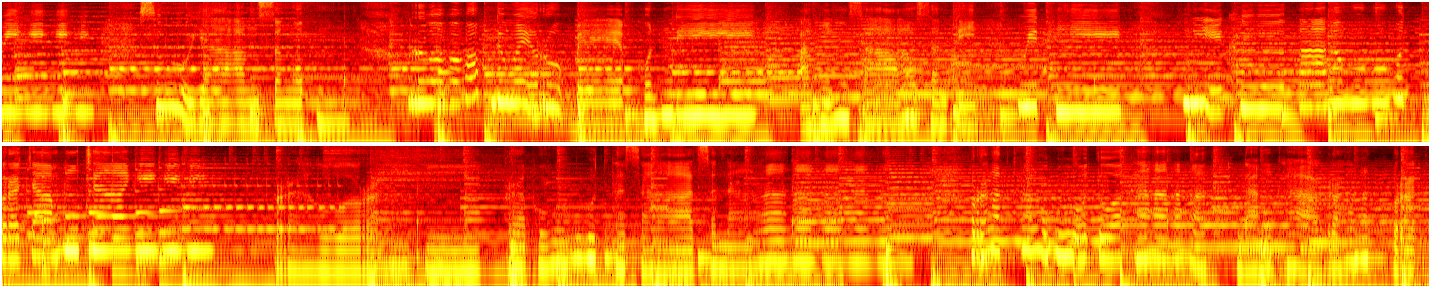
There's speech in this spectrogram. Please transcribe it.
วิตสู้อย่างสงบรบด้วยรูปแบบคนดีอหิงสา สันติวิธี นี่คืออาวุธประจำใจ เรารักพระพุทธศาสนา รักเท่าตัวข้า ดังข้ารักประเ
